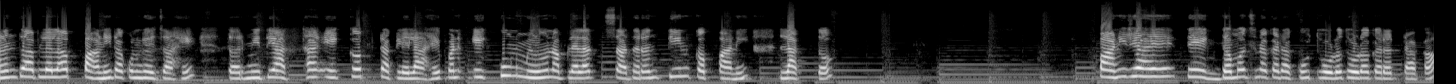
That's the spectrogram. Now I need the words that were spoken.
त्यानंतर आपल्याला पाणी टाकून घ्यायचं आहे. तर मी ते आत्ता एक कप टाकलेलं आहे पण एकूण मिळून आपल्याला साधारण तीन कप पाणी लागतं. पाणी जे आहे ते एकदमच नका टाकू थोडं थोडं करत टाका.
